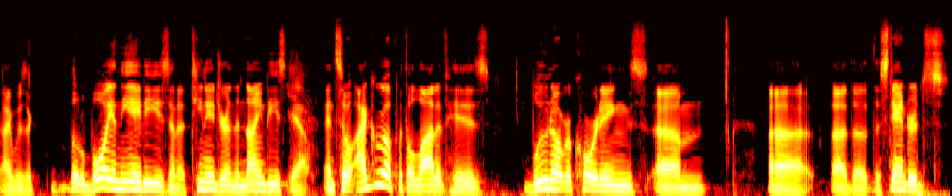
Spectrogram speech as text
I was a little boy in the '80s and a teenager in the '90s. Yeah. and so I grew up with a lot of his Blue Note recordings. Um, uh, uh, the the standards.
